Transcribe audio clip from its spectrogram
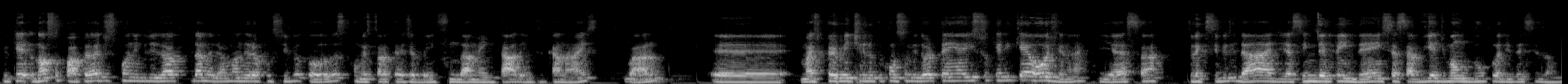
porque o nosso papel é disponibilizar da melhor maneira possível todas, com uma estratégia bem fundamentada entre canais, claro, é, mas permitindo que o consumidor tenha isso que ele quer hoje, né? Que é essa flexibilidade, essa independência, essa via de mão dupla de decisão.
